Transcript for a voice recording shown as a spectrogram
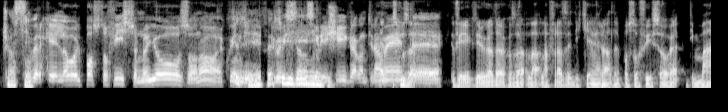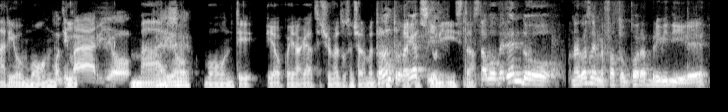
ce l'ha Sì, perché il lavoro il posto fisso è noioso, no? E quindi Sì, sì, lui si, si ricicla continuamente. Eh, scusa. Vi, ti ricordate la, cosa, la, la frase di chi era del posto fisso? eh? Di Mario Monti. Mo di Mario. Mario Eh, sì. Monti. Io quei ragazzi ci vedo sinceramente Tra l'altro, ragazzi, stavo vedendo una cosa che mi ha fatto un po' rabbrividire.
